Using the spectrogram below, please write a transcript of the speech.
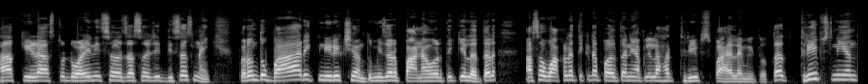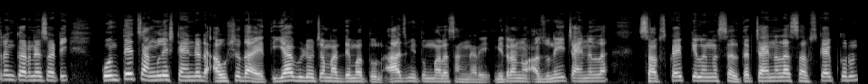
हा किडा असतो. डोळ्यांनी सहजासहजी दिसत नाही. परंतु बारीक निरीक्षण तुम्ही जर पानावरती केलं तर असा वाकडा तिकडा पळताना आपल्याला हा थ्रिप्स पाहायला मिळतो. तर थ्रिप्स नियंत्रण करण्यासाठी कोणते चांगले स्टँडर्ड औषधं आहेत या व्हिडिओच्या माध्यमातून आज मी तुम्हाला सांगणार आहे. मित्रांनो अजूनही चॅनलला सबस्क्राईब केलं नसेल तर चॅनलला सबस्क्राईब करून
